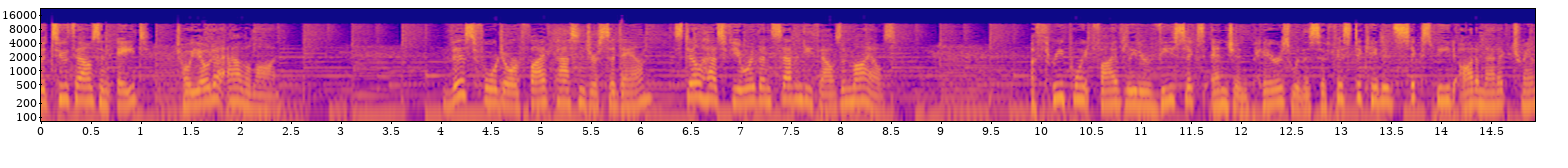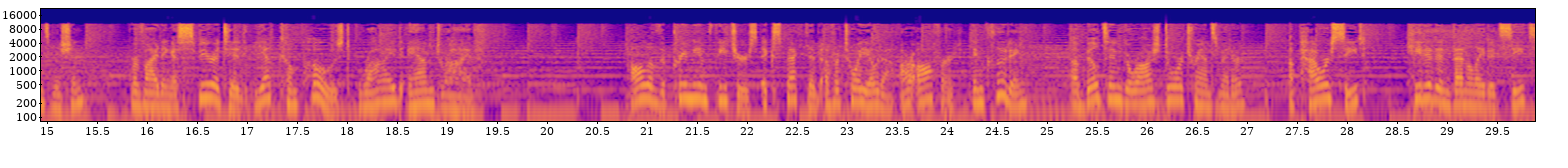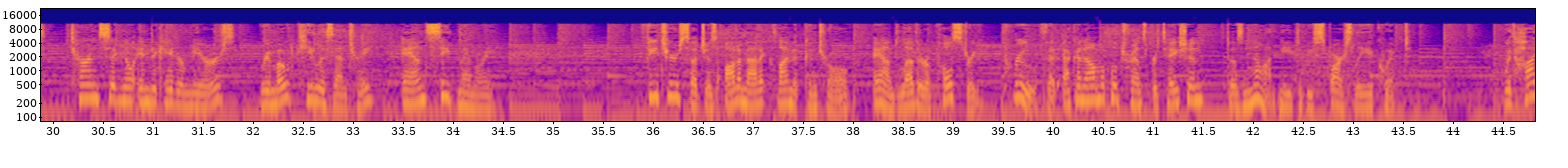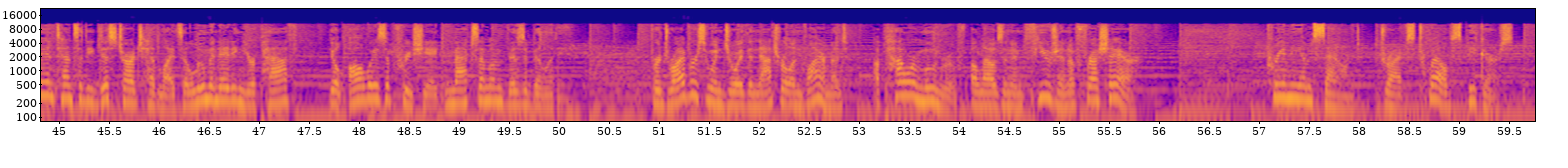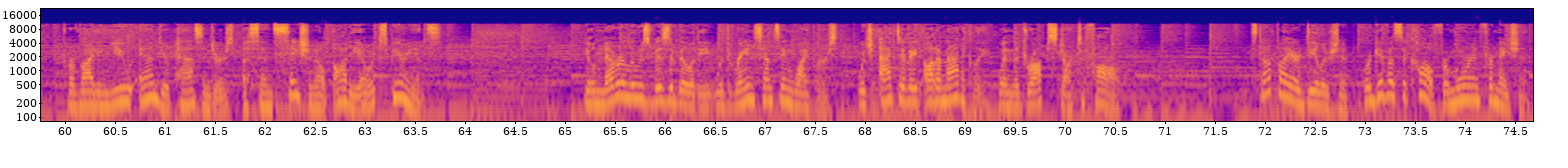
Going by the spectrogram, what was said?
the 2008 Toyota Avalon. This four-door, five-passenger sedan still has fewer than 70,000 miles. A 3.5-liter V6 engine pairs with a sophisticated six-speed automatic transmission, providing a spirited yet composed ride and drive. All of the premium features expected of a Toyota are offered, including a built-in garage door transmitter, a power seat, heated and ventilated seats, turn signal indicator mirrors, remote keyless entry, and seat memory. Features such as automatic climate control and leather upholstery prove that economical transportation does not need to be sparsely equipped. With high-intensity discharge headlights illuminating your path, you'll always appreciate maximum visibility. For drivers who enjoy the natural environment, a power moonroof allows an infusion of fresh air. Premium sound drives 12 speakers, providing you and your passengers a sensational audio experience. You'll never lose visibility with rain-sensing wipers, which activate automatically when the drops start to fall. Stop by our dealership or give us a call for more information.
